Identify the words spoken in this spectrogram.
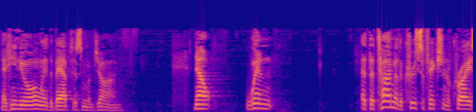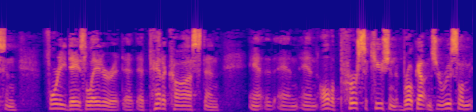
That he knew only the baptism of John. Now, when at the time of the crucifixion of Christ and 40 days later at, at, at Pentecost and, and, and, and all the persecution that broke out in Jerusalem,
